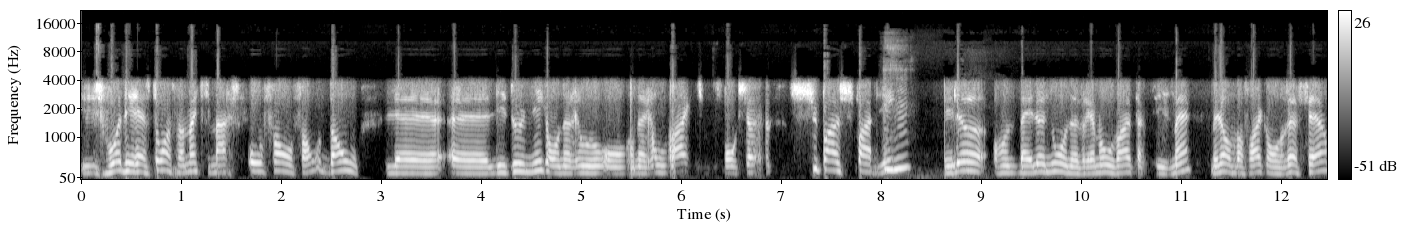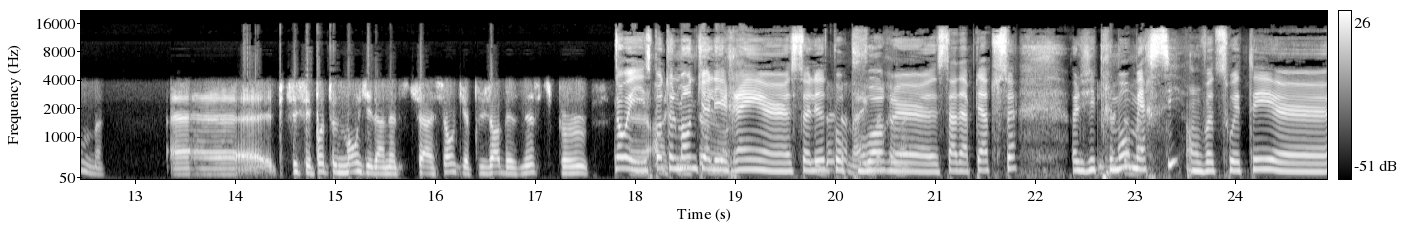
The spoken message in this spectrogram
je vois des restos en ce moment qui marchent au fond, au fond, dont le, euh, les deux nids qu'on aurait, on aurait ouvert qui fonctionnent super, super bien. Mhm. Et là, on, ben là, nous, on a vraiment ouvert tardivement. Mais là, on va falloir qu'on referme. Euh, puis tu sais, c'est pas tout le monde qui est dans notre situation, qui a plusieurs business qui peut. Oui, Euh, c'est pas tout le monde qui a les reins euh, solides pour pouvoir euh, s'adapter à tout ça. Olivier Primo, Exactement. merci. On va te souhaiter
